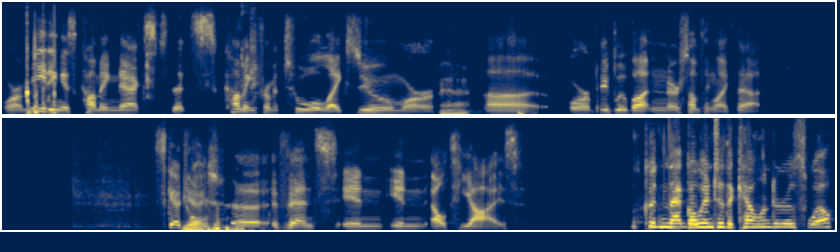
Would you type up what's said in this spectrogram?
or a meeting is coming next that's coming from a tool like Zoom or yeah. uh, or Big Blue Button or something like that. Schedule yes. uh, events in in LTIs. Couldn't that go into the calendar as well?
